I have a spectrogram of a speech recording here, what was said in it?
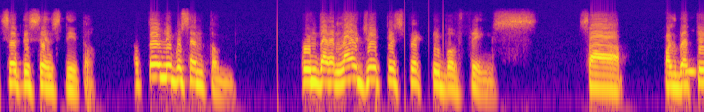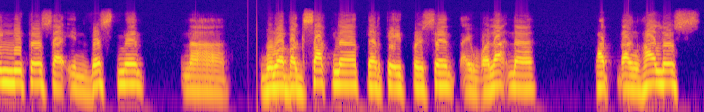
citizens dito. Attorney Busantog, from the larger perspective of things, sa pagdating nito sa investment na bumabagsak na, 38% ay wala na, at ang halos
